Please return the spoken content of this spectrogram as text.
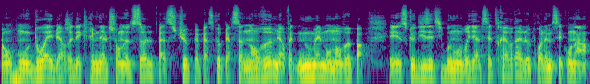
on, doit héberger des criminels sur notre sol parce que parce que personne n'en veut, mais en fait nous-mêmes on n'en veut pas. Et ce que disait Thibault Montbrial, c'est très vrai. Le problème c'est qu'on a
